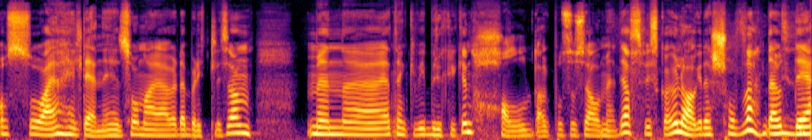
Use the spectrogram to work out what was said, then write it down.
og så er jeg helt enig, sånn er jeg vel det blitt, liksom. Men uh, jeg tenker vi bruker ikke en halv dag på sosiale medier. Vi skal jo lage det showet. Det er jo det.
